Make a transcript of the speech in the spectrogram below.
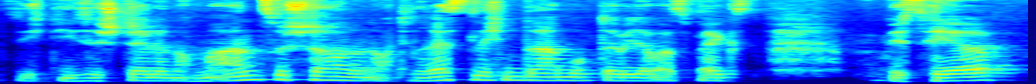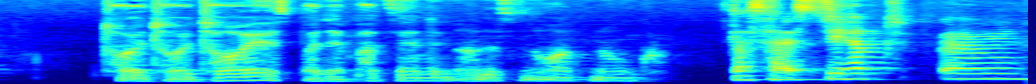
sich diese Stelle nochmal anzuschauen und auch den restlichen Darm, ob da wieder was wächst. Bisher toi, toi, toi, ist bei der Patientin alles in Ordnung. Das heißt, sie hat ähm,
